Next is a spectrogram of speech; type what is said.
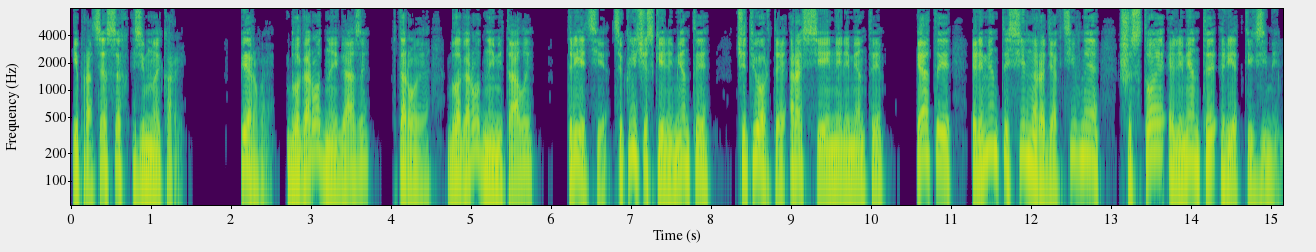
и процессах земной коры. Первое — благородные газы. Второе — благородные металлы. Третье — циклические элементы. Четвертое — рассеянные элементы. Пятое — элементы сильно радиоактивные. Шестое — элементы редких земель.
